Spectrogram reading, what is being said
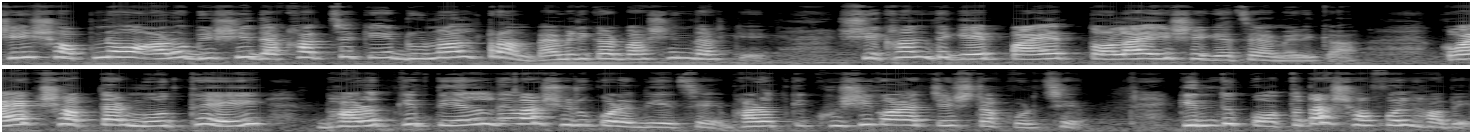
সেই স্বপ্ন আরও বেশি দেখাচ্ছে কে? ডোনাল্ড ট্রাম্প, আমেরিকার বাসিন্দারকে সেখান থেকে পায়ের তলায় এসে গেছে আমেরিকা। কয়েক সপ্তাহের মধ্যেই ভারতকে তেল দেওয়া শুরু করে দিয়েছে, ভারতকে খুশি করার চেষ্টা করছে। কিন্তু কতটা সফল হবে?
